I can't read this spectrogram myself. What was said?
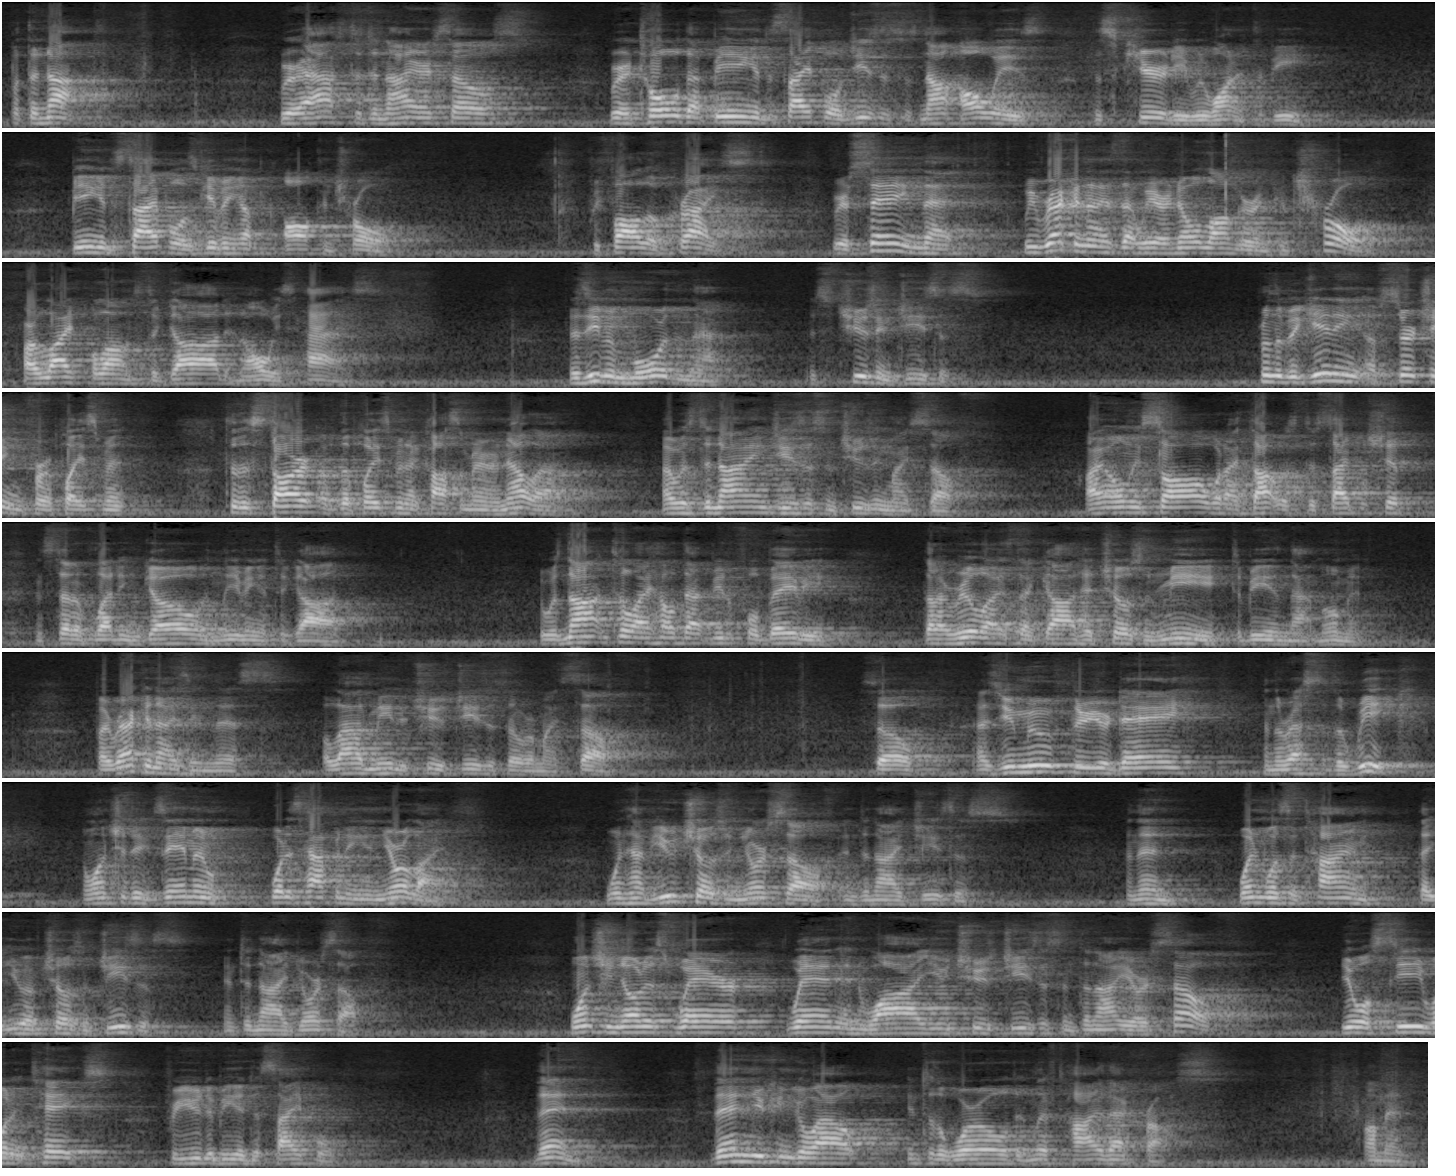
But they're not. We're asked to deny ourselves, We are told that being a disciple of Jesus is not always the security we want it to be. Being a disciple is giving up all control. If we follow Christ, we are saying that we recognize that we are no longer in control. Our life belongs to God and always has. There's even more than that. It's choosing Jesus. From the beginning of searching for a placement to the start of the placement at Casa Marianella, I was denying Jesus and choosing myself. I only saw what I thought was discipleship instead of letting go and leaving it to God. It was not until I held that beautiful baby that I realized that God had chosen me to be in that moment. By recognizing this, allowed me to choose Jesus over myself. So, as you move through your day and the rest of the week, I want you to examine what is happening in your life. When have you chosen yourself and denied Jesus? And then, when was the time that you have chosen Jesus and denied yourself? Once you notice where, when, and why you choose Jesus and deny yourself, you will see what it takes for you to be a disciple. Then, then you can go out into the world and lift high that cross. Amen.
